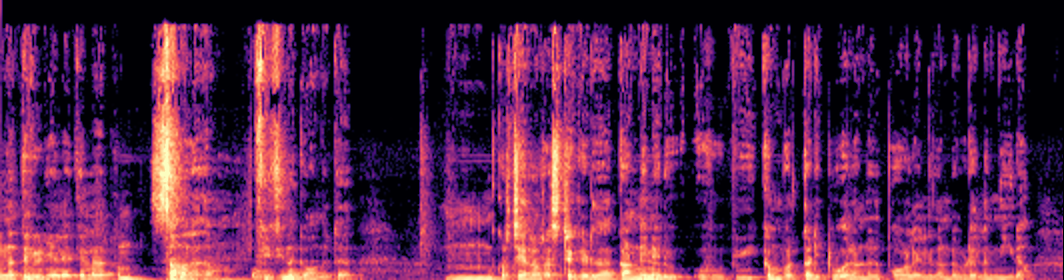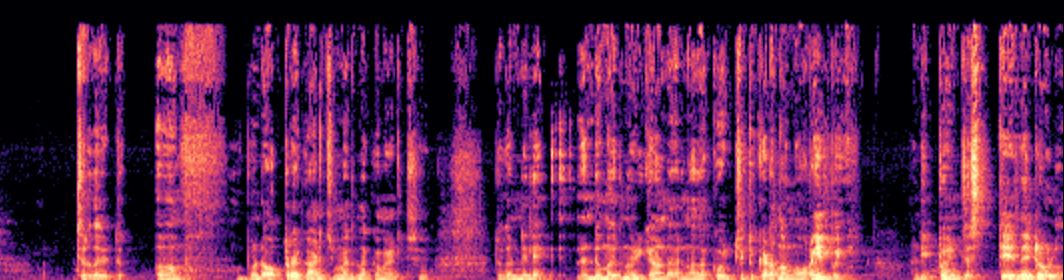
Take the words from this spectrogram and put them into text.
ഇന്നത്തെ വീഡിയോയിലേക്ക് എല്ലാവർക്കും സ്വാഗതം. ഓഫീസിൽ നിന്നൊക്കെ വന്നിട്ട് കുറച്ച് നേരം റെസ്റ്റൊക്കെ എടുത്ത. കണ്ണിനൊരു വീക്കം തടിപ്പ് പോലെ ഉണ്ട്. പോളയിൽ ഇതുണ്ട് ഇവിടെ എല്ലാം നീരാ ചെറുതായിട്ട്. അപ്പം അപ്പം ഡോക്ടറെ കാണിച്ച് മരുന്നൊക്കെ മേടിച്ചു. കണ്ണിൽ രണ്ട് മരുന്ന് ഒഴിക്കാനുണ്ടായിരുന്നു. അതൊക്കെ ഒഴിച്ചിട്ട് കിടന്നൊന്ന് ഉറങ്ങിപ്പോയി. എന്നിട്ട് ഇപ്പം ജസ്റ്റ് എഴുന്നേറ്റുള്ളൂ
